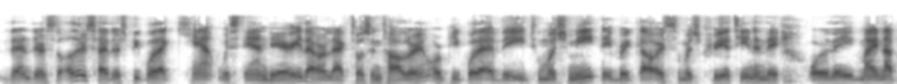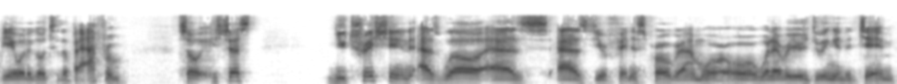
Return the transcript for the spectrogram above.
then there's the other side. There's people that can't withstand dairy that are lactose intolerant or people that if they eat too much meat, they break out. It's too much creatine and they, or they might not be able to go to the bathroom. So it's just nutrition as well as, as your fitness program or, or whatever you're doing in the gym.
